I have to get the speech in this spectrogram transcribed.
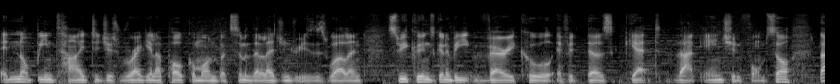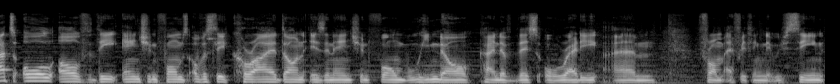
it not being tied to just regular Pokemon, but some of the legendaries as well. And Suicune's going to be very cool if it does get that ancient form. So that's all of the ancient forms. Obviously, Koraidon is an ancient form. We know kind of this already. Um, from everything that we've seen,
